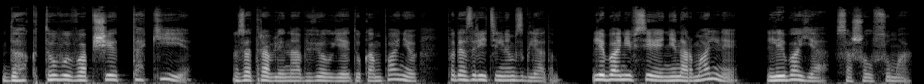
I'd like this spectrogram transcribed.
«Да кто вы вообще такие?» Затравленно обвел я эту компанию подозрительным взглядом. «Либо они все ненормальные, либо я сошел с ума».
